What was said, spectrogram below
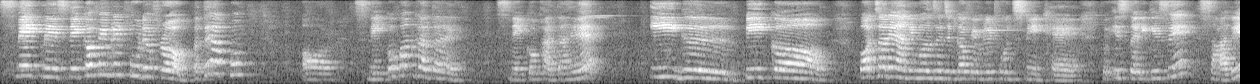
स्नेक ने। स्नेक का फेवरेट फ़ूड है फ्रॉग पता है आपको? और स्नेक को कौन खाता है? स्नेक को खाता है ईगल, पीकॉक। बहुत सारे एनिमल्स हैं जिनका फेवरेट फ़ूड स्नेक है। तो इस तरीके से सारे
